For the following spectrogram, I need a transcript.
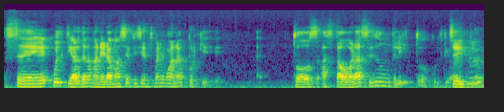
se debe cultivar de la manera más eficiente marihuana porque todos hasta ahora ha sido un delito cultivar. Sí, claro.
